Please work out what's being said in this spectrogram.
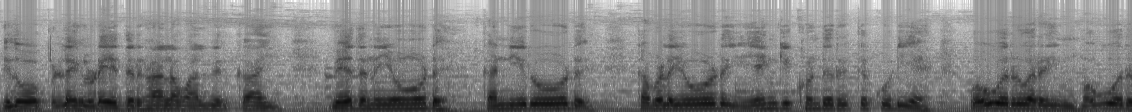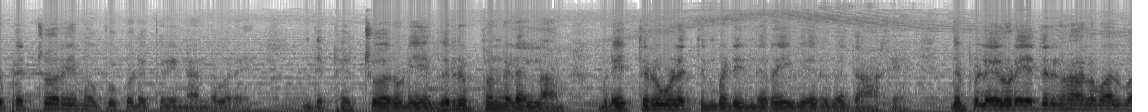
இதோ பிள்ளைகளுடைய எதிர்கால வாழ்விற்காய் வேதனையோடு கண்ணீரோடு கவலையோடு ஏங்கி கொண்டிருக்கக்கூடிய ஒவ்வொருவரையும் ஒவ்வொரு பெற்றோரையும் ஒப்பு கொடுக்கிறேன் ஆண்டவரே. இந்த பெற்றோருடைய விருப்பங்கள் எல்லாம் உடைய திருவுளத்தின்படி நிறைவேறுவதாக இந்த பிள்ளைகளுடைய எதிர்கால வாழ்வு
